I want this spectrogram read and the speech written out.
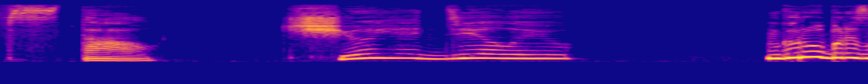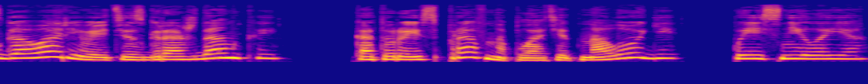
встал. «Чё я делаю?» «Грубо разговариваете с гражданкой, которая исправно платит налоги», — пояснила я.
